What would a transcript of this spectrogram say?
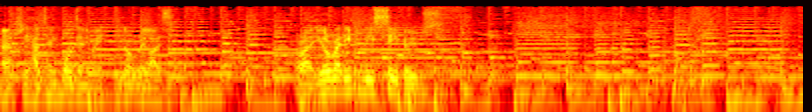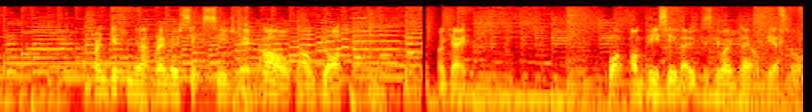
I actually had 10 coins anyway, did not realise. Alright, you're ready for these sea boots. A friend gifted me that Rainbow Six Siege game. Oh, oh god. Okay. What, on PC though, because he won't play it on PS4.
